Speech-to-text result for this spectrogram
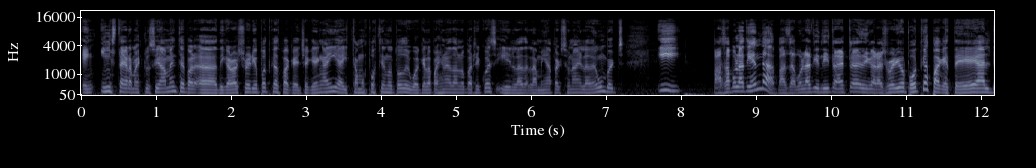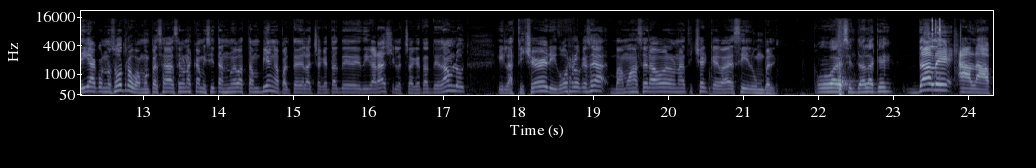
en Instagram exclusivamente para uh, The Garage Radio Podcast para que chequen ahí. Ahí estamos posteando todo, igual que la página de Download Request y la, mía personal y la de Umberts. Y pasa por la tienda, pasa por la tiendita esta de The Garage Radio Podcast para que esté al día con nosotros. Vamos a empezar a hacer unas camisitas nuevas también, aparte de las chaquetas de The Garage y las chaquetas de Download y las t-shirts y gorro, lo que sea. Vamos a hacer ahora una t-shirt que va a decir Umbert. ¿Cómo va a decir? ¿Dale a qué? Dale a la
